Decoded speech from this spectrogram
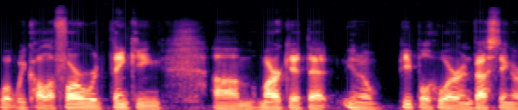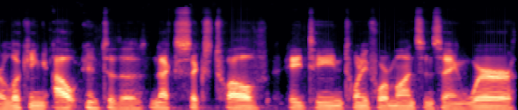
what we call a forward-thinking um, market that you know people who are investing are looking out into the next 6 12 18 24 months and saying where are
